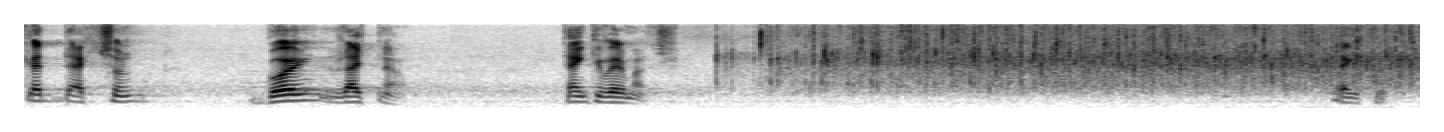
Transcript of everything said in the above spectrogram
get the action going right now. Thank you very much. Thank you.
